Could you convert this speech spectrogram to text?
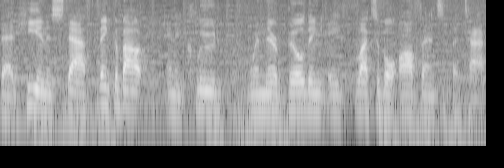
that he and his staff think about and include when they're building a flexible offense attack.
